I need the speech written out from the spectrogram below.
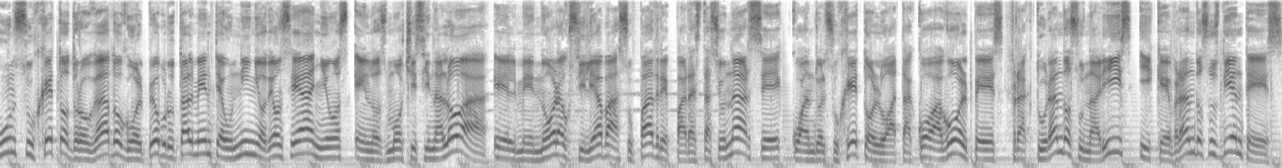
Un sujeto drogado golpeó brutalmente a un niño de 11 años en Los Mochis, Sinaloa. El menor auxiliaba a su padre para estacionarse cuando el sujeto lo atacó a golpes, fracturando su nariz y quebrando sus dientes.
